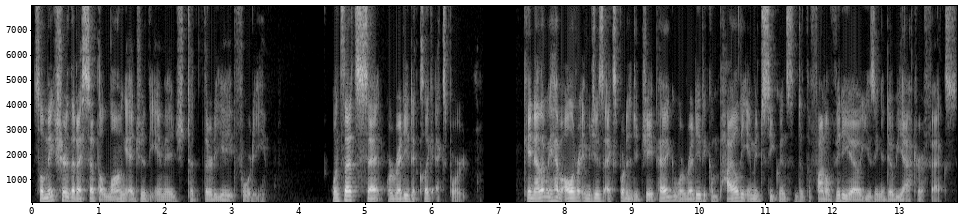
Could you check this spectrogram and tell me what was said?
so I'll make sure that I set the long edge of the image to 3840. Once that's set, we're ready to click export. Okay, now that we have all of our images exported to JPEG, we're ready to compile the image sequence into the final video using Adobe After Effects.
